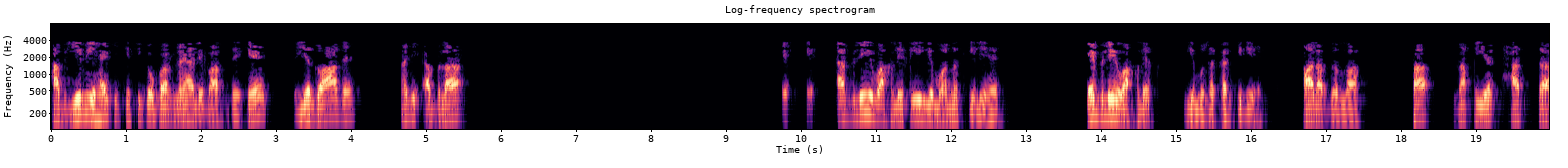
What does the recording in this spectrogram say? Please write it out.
اب یہ بھی ہے کہ کسی کے اوپر نیا لباس دیکھے تو یہ دعا دے۔ ہاں جی ابلا۔ ابلی وخلقی یہ مونت کے لیے ہے۔ ابلی وخلق یہ مذکر کے لیے ہے۔ قال عبداللہ بقیت حتی۔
